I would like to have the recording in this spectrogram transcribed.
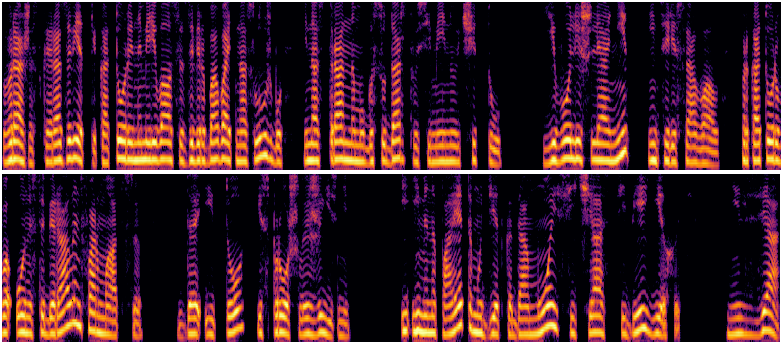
вражеской разведки, который намеревался завербовать на службу иностранному государству семейную читу. Его лишь Леонид интересовал, про которого он и собирал информацию, да и то из прошлой жизни. И именно поэтому, детка, домой сейчас тебе ехать нельзя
